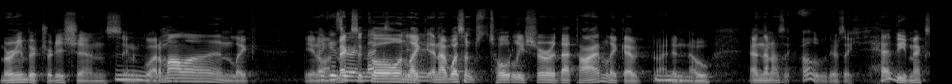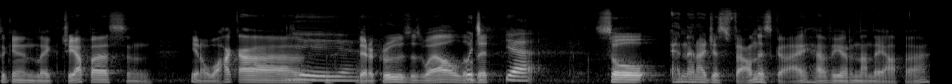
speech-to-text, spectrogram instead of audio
marimba traditions in Guatemala and like you know Mm. Like, in is there in Mexico and like and I wasn't totally sure at that time. Like I I Mm. didn't know. And then I was like, oh, there's a heavy Mexican like Chiapas and you know Oaxaca, Yeah, yeah, yeah. Veracruz as well a little Which, bit. yeah. So, and then I just found this guy, Javier Nandayapa,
